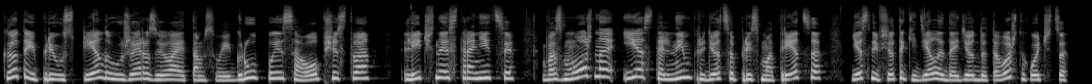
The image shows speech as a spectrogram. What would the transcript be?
кто-то и преуспел и уже развивает там свои группы, сообщества, личные страницы. Возможно, и остальным придется присмотреться, если все-таки дело дойдет до того, что хочется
